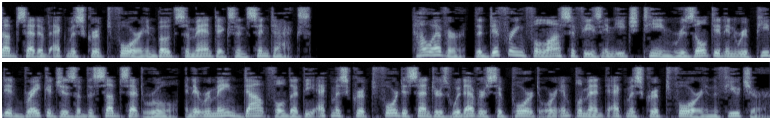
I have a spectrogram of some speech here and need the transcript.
subset of ECMAScript 4 in both semantics and syntax. However, the differing philosophies in each team resulted in repeated breakages of the subset rule, and it remained doubtful that the ECMAScript 4 dissenters would ever support or implement ECMAScript 4 in the future.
